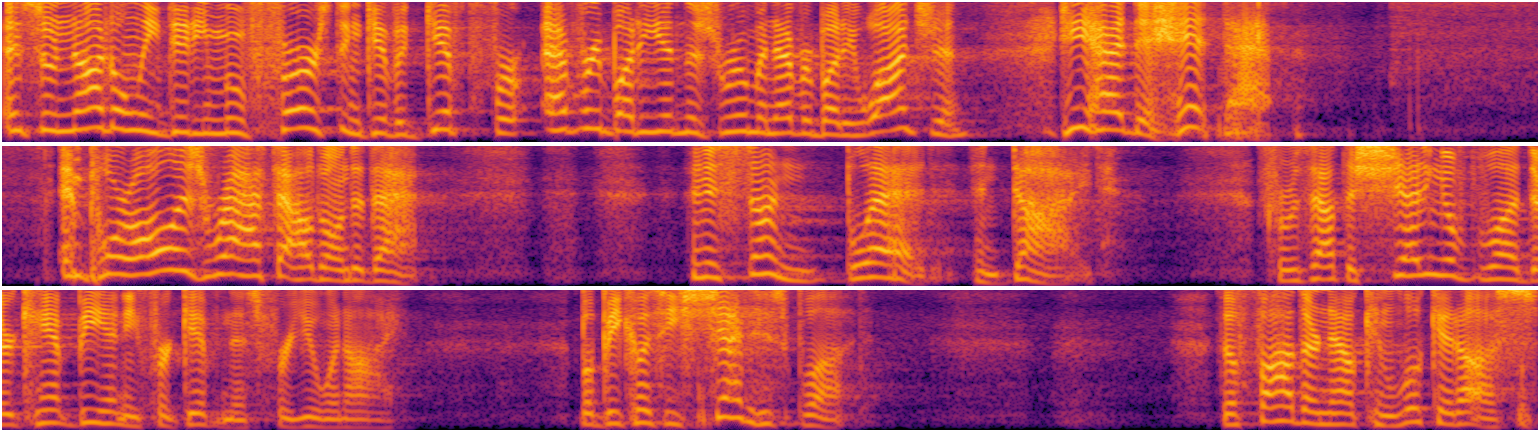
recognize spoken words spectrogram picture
And so, not only did he move first and give a gift for everybody in this room and everybody watching, he had to hit that and pour all his wrath out onto that. And his son bled and died. For without the shedding of blood, there can't be any forgiveness for you and I. But because he shed his blood, the Father now can look at us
